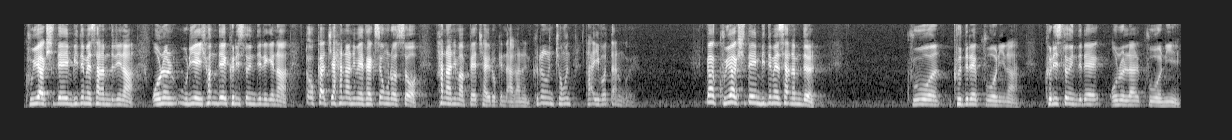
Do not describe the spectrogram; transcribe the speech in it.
구약 시대의 믿음의 사람들이나 오늘 우리의 현대 그리스도인들에게나 똑같이 하나님의 백성으로서 하나님 앞에 자유롭게 나가는 그런 은총은 다 입었다는 거예요. 그러니까 구약 시대의 믿음의 사람들 구원 그들의 구원이나 그리스도인들의 오늘날 구원이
